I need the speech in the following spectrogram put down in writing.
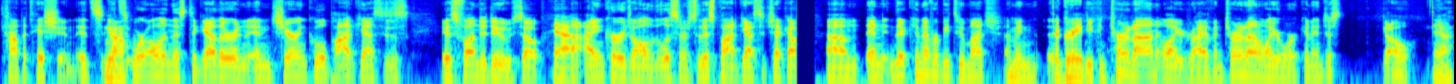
competition. It's No. it's we're all in this together and, and sharing cool podcasts is is fun to do. So Yeah. I I encourage all of the listeners to this podcast to check out. Um, and there can never be too much. I mean, uh, Agreed. You can turn it on while you're driving, turn it on while you're working, and just go. yeah.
